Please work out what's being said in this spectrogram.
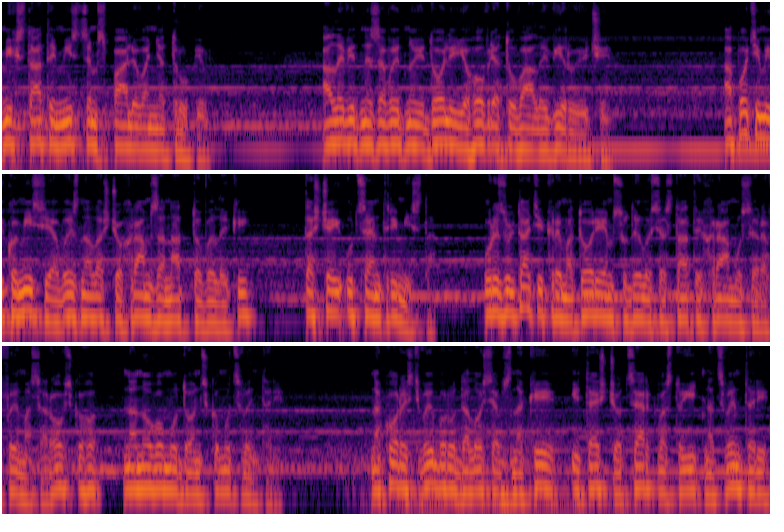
міг стати місцем спалювання трупів. Але від незавидної долі його врятували віруючі. А потім і комісія визнала, що храм занадто великий, та ще й у центрі міста. У результаті крематорієм судилося стати храму Серафима Саровського на новому Донському цвинтарі. На користь вибору далося в знаки і те, що церква стоїть на цвинтарі,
